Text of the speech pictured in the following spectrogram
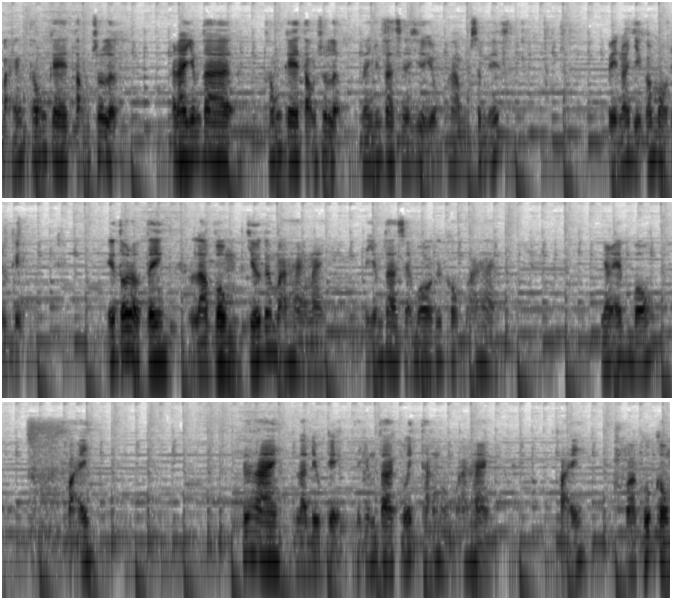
bảng thống kê tổng số lượng. Ở đây chúng ta thống kê tổng số lượng, nên chúng ta sẽ sử dụng hàm sumif vì nó chỉ có một điều kiện. Yếu tố đầu tiên là vùng chứa cái mã hàng này, thì chúng ta sẽ bôi cái cột mã hàng nhấn F4 phải thứ hai là điều kiện, thì chúng ta click thẳng vào mã hàng. 7 và cuối cùng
